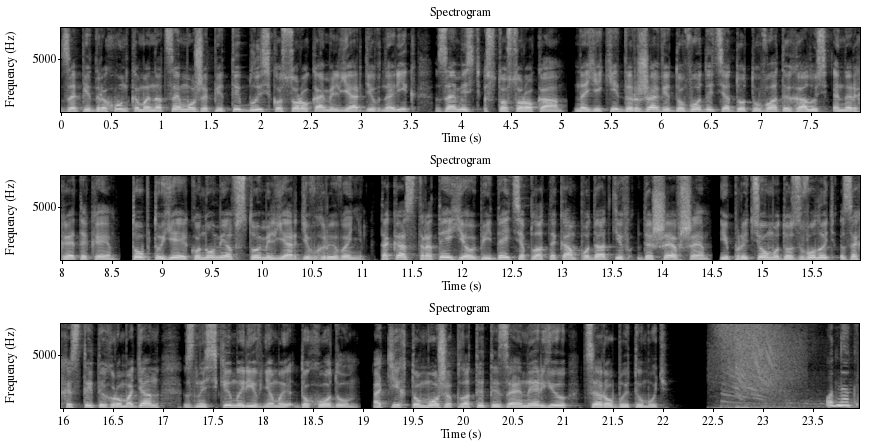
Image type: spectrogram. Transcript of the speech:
За підрахунками на це може піти близько 40 мільярдів на рік замість 140, на які державі доводиться дотувати галузь енергетики. Тобто є економія в 100 мільярдів гривень. Така стратегія обійдеться платникам податків дешевше і при цьому дозволить захистити громадян з низькими рівнями доходу. А ті, хто може платити за енергію, це робитимуть. Однак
